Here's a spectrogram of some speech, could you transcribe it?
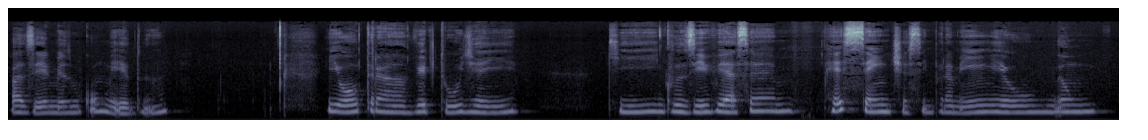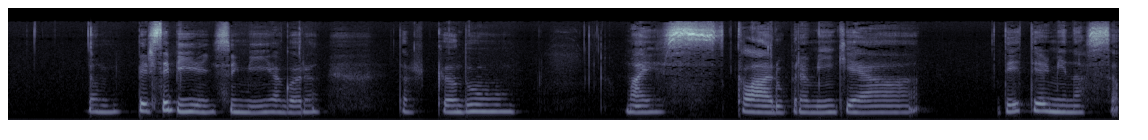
fazer mesmo com medo, né? E outra virtude aí, que inclusive essa é recente assim para mim, eu não não percebia isso em mim, agora tá ficando mais claro para mim que é a determinação.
